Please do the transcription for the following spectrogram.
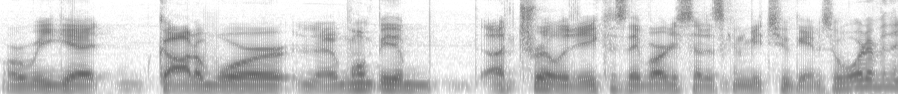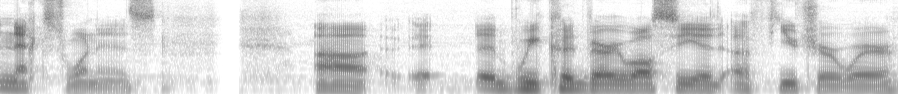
or we get God of War. It won't be a, a trilogy because they've already said it's going to be two games. So whatever the next one is, uh, it, it- we could very well see a, a future where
